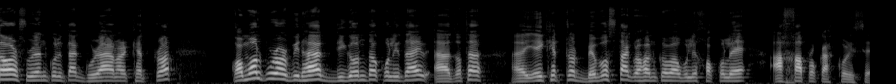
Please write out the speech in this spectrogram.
গাঁৱৰ চুৰেণ কলিতাক ঘূৰাই অনাৰ ক্ষেত্ৰত কমলপুৰৰ বিধায়ক দিগন্ত কলিতাই যথা এই ক্ষেত্ৰত ব্যৱস্থা গ্ৰহণ কৰিব বুলি সকলোৱে আশা প্ৰকাশ কৰিছে।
